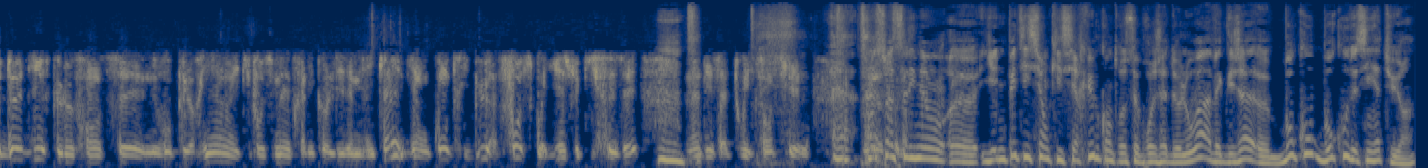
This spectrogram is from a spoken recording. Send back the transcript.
de dire que le français ne vaut plus rien et qu'il faut se mettre à l'école des Américains, eh bien on contribue à fossoyer ce qui faisait mhm. l'un des atouts essentiels. Euh, François Asselineau, euh, il y a une pétition qui circule contre ce projet de loi avec déjà euh, beaucoup, beaucoup de signatures. Hein.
